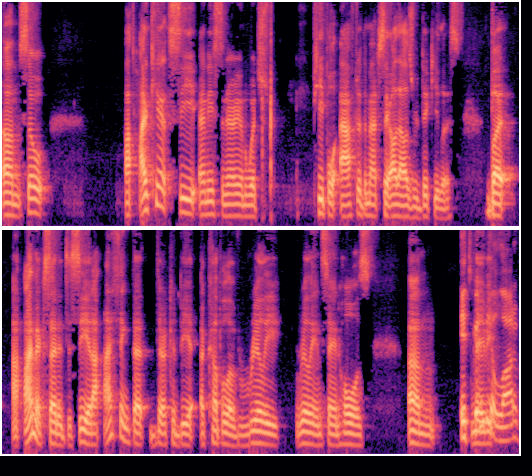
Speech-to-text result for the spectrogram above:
Um, so I, I can't see any scenario in which people after the match say, "Oh, that was ridiculous," but I, am excited to see it. I, I, think that there could be a couple of really, really insane holes. Um, it's going to be a lot of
